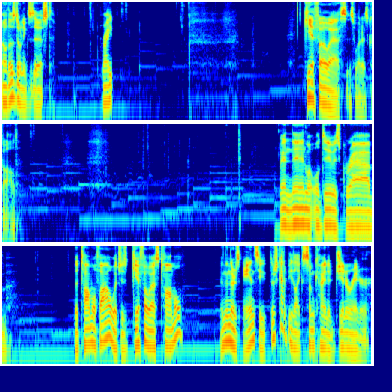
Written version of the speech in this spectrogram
oh, those don't exist, right? GIFOS is what it's called. And then what we'll do is grab the TOML file, which is GIFOS TOML. And then there's ANSI. There's got to be like some kind of generator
